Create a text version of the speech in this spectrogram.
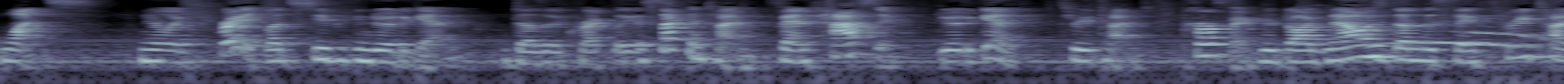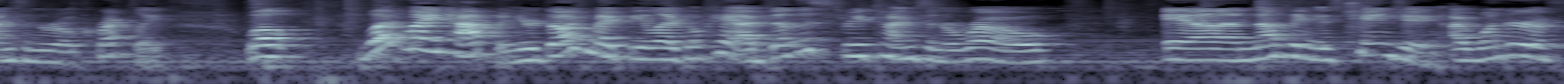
once. And you're like, great, let's see if we can do it again. Does it correctly a second time. Fantastic. Do it again three times. Perfect. Your dog now has done this thing three times in a row correctly. Well, what might happen? Your dog might be like, okay, I've done this three times in a row and nothing is changing. I wonder if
